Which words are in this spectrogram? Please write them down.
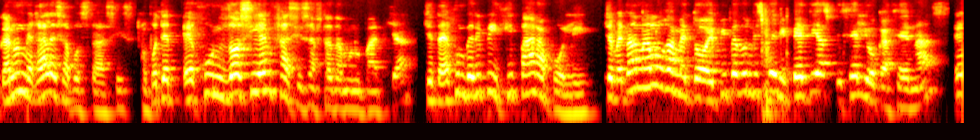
Κάνουν μεγάλες αποστάσεις. Οπότε έχουν δώσει έμφαση σε αυτά τα μονοπάτια και τα έχουν περιποιηθεί πάρα πολύ. Και μετά, ανάλογα με το επίπεδο της περιπέτειας που θέλει ο καθένας, ε,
